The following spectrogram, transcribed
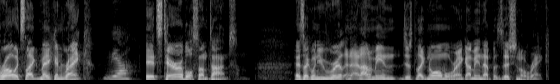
Bro. It's like making rank. Yeah. It's terrible sometimes. It's like when you really, and and I don't mean just like normal rank. I mean that positional rank.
